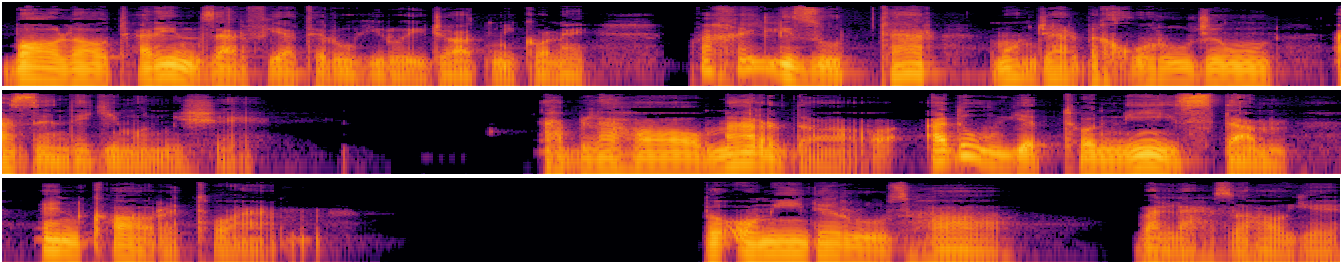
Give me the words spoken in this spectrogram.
بالاترین ظرفیت روحی رو ایجاد می‌کنه و خیلی زودتر منجر به خروج اون از زندگیمون میشه. ابلها مردا عدوی تو نیستم انکار توام. به امید روزها و لحظه های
